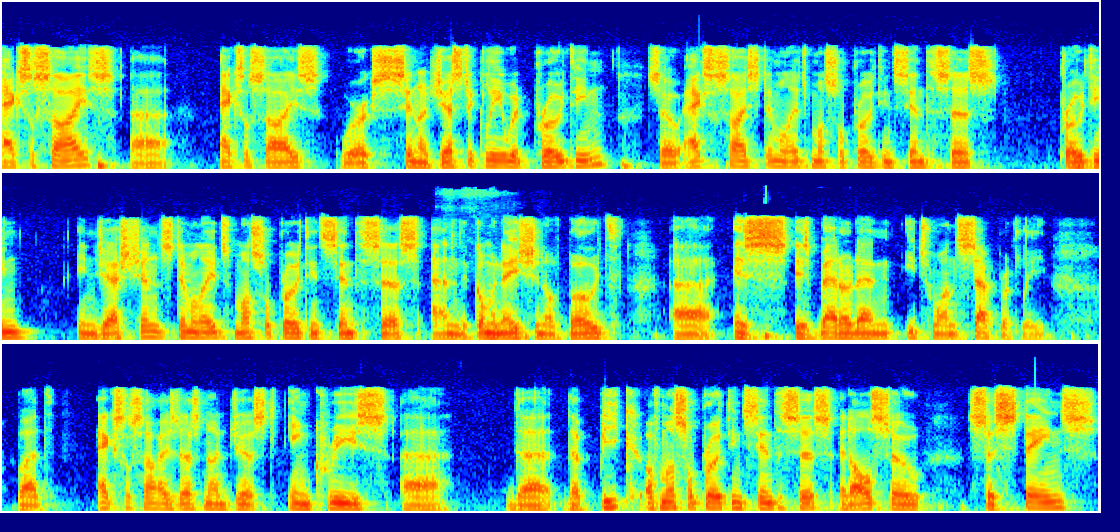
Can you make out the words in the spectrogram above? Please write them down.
exercise, uh, exercise works synergistically with protein. So exercise stimulates muscle protein synthesis, protein ingestion stimulates muscle protein synthesis, and the combination of both uh, is is better than each one separately. But exercise does not just increase uh, the the peak of muscle protein synthesis, it also sustains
